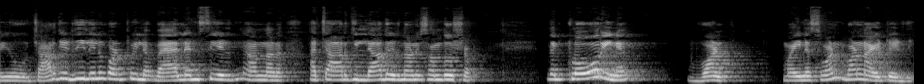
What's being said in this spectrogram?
അയ്യോ ചാർജ് എഴുതിയില്ലെങ്കിലും കുഴപ്പമില്ല. വാലൻസി എഴുതുന്നതാണെന്നാണ് ആ ചാർജ് ഇല്ലാതെ എഴുതുന്നതാണ് സന്തോഷം. ദെൻ ക്ലോറിന് വൺ മൈനസ് വൺ വൺ ആയിട്ട് എഴുതി.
